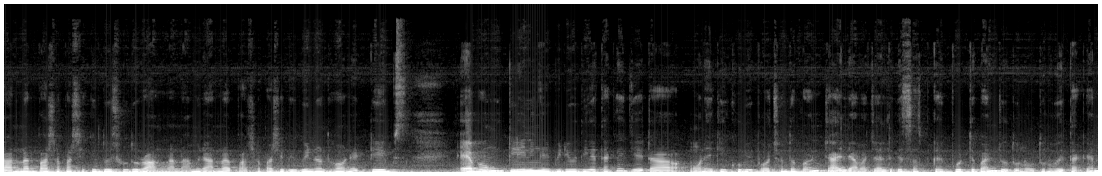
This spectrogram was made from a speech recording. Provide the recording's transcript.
রান্নার পাশাপাশি কিন্তু শুধু রান্না না, আমি রান্নার পাশাপাশি বিভিন্ন ধরনের টিপস এবং ক্লিনিংয়ের ভিডিও দিয়ে থাকি, যেটা অনেকেই খুবই পছন্দ করেন। চাইলে আমার চ্যানেলটিকে সাবস্ক্রাইব করতে পারেন, যত নতুন হয়ে থাকেন।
